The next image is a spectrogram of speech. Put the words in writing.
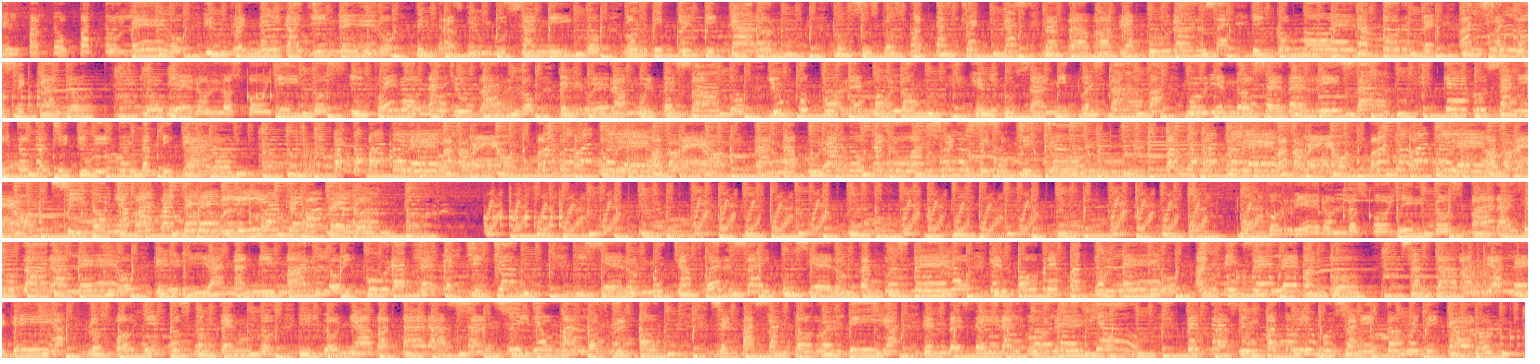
El pato patoleo entró en el gallinero detrás de un gusanito gordito y picarón. Con sus dos patas chuecas trataba de apurarse y como los pollitos y fueron a ayudarlo, pero era muy pesado y un poco remolón. El gusanito estaba muriéndose de risa. ¡Qué gusanito tan chiquitito y tan picarón! Corrieron los pollitos para ayudar a Leo. Querían animarlo y curarle el chichón. Hicieron mucha fuerza y pusieron tanto esmero que el pobre pato Leo al fin se levantó. Saltaban de alegría los pollitos contentos y doña Bataraza en su idioma los retó. Se pasan todo el día en vez de ir al colegio detrás de un pato y un gusanito muy picarón.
